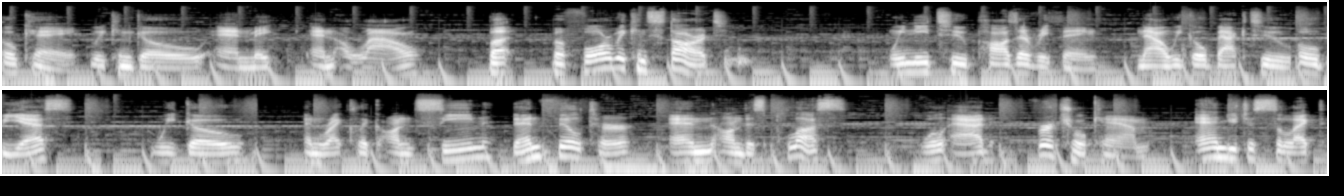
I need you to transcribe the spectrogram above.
OK. We can go and make and allow. But before we can start, we need to pause everything. Now we go back to OBS. We go and right click on scene, then filter, and on this plus, we'll add virtual cam and you just select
